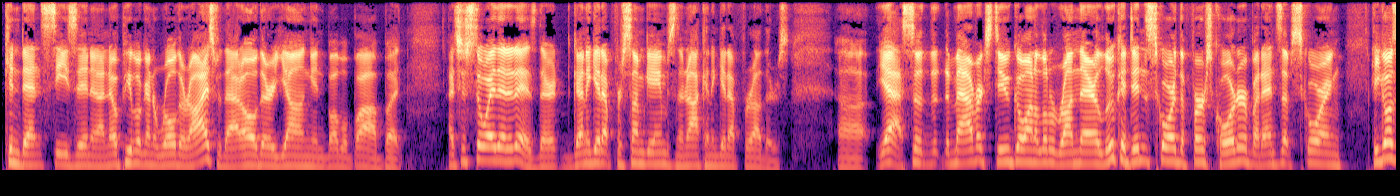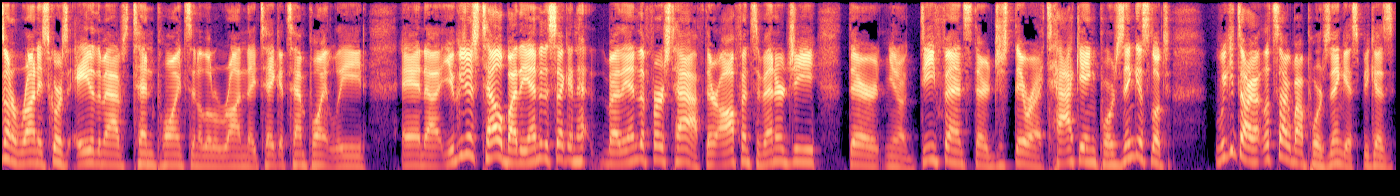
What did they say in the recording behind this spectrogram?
condensed season, and I know people are going to roll their eyes for that. Oh, they're young and blah blah blah, but that's just the way that it is. They're going to get up for some games, and they're not going to get up for others. Uh, yeah, so the, the Mavericks do go on a little run there. Luka didn't score the first quarter, but ends up scoring. He goes on a run. He scores eight of the Mavs, ten points in a little run. They take a ten point lead, and uh, you can just tell by the end of the second, by the end of the first half, their offensive energy, their you know defense, they're just they were attacking. Porzingis looked. We can talk. Let's talk about Porzingis because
